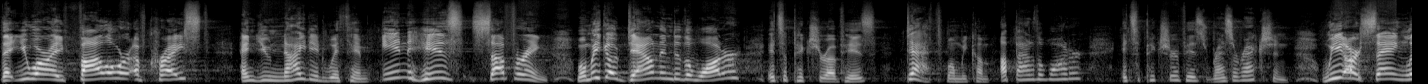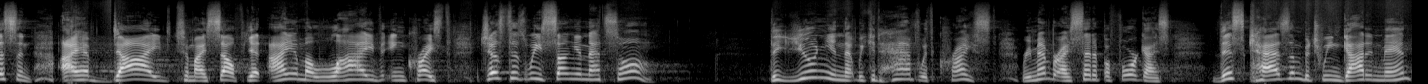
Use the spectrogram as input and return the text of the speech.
that you are a follower of Christ and united with him in his suffering. When we go down into the water, it's a picture of his death. When we come up out of the water, It's a picture of his resurrection. We are saying, listen, I have died to myself, yet I am alive in Christ, just as we sung in that song. The union that we can have with Christ. Remember, I said it before, guys. This chasm between God and man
